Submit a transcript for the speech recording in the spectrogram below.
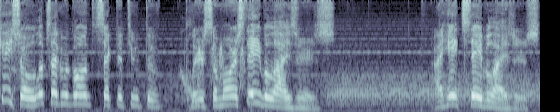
Okay, so looks like we're going to Sector 2 to clear some more stabilizers. I hate stabilizers.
